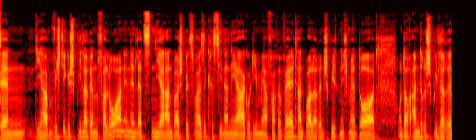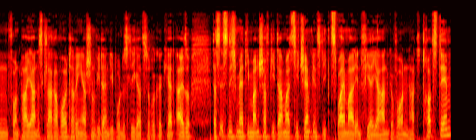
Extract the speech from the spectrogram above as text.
denn die haben wichtige Spielerinnen verloren in den letzten Jahren, beispielsweise Christina Neago, die mehrfache Welthandballerin, spielt nicht mehr dort und auch andere Spielerinnen. Vor ein paar Jahren ist Clara Woltering ja schon wieder in die Bundesliga zurückgekehrt. Also das ist nicht mehr die Mannschaft, die damals die Champions League zweimal in vier Jahren gewonnen hat. Trotzdem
